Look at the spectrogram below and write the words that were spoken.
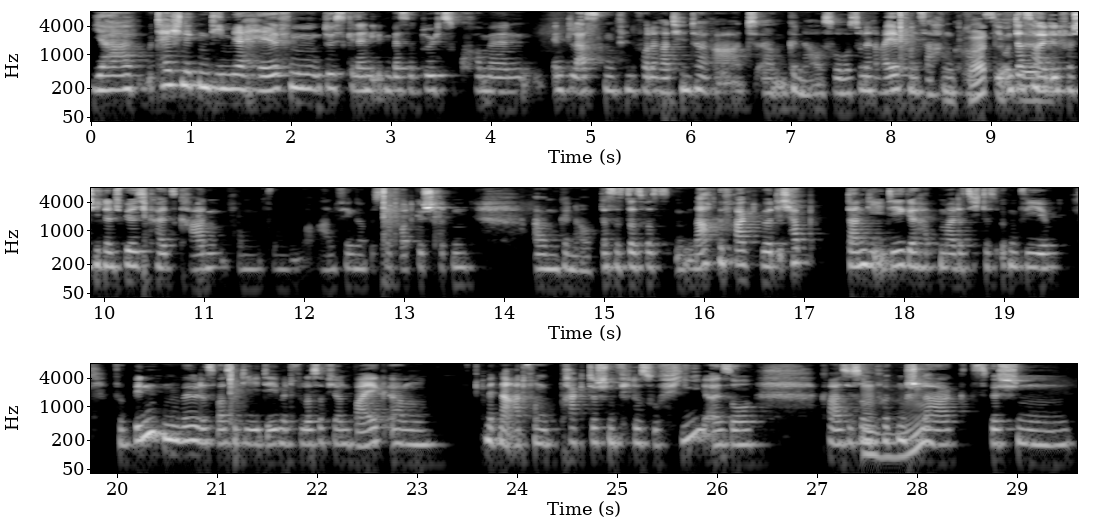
ja, Techniken, die mir helfen, durchs Gelände eben besser durchzukommen, entlasten finde Vorderrad, Hinterrad, ähm, genau, so, so eine Reihe von Sachen oh quasi. Gott, und das halt in verschiedenen Schwierigkeitsgraden vom, vom Anfänger bis zur Fortgeschritten. Ähm, genau, das ist das, was nachgefragt wird. Ich habe dann die Idee gehabt mal, dass ich das irgendwie verbinden will. Das war so die Idee mit Philosophy on Bike, ähm, mit einer Art von praktischen Philosophie, also quasi so ein mhm. Brückenschlag zwischen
